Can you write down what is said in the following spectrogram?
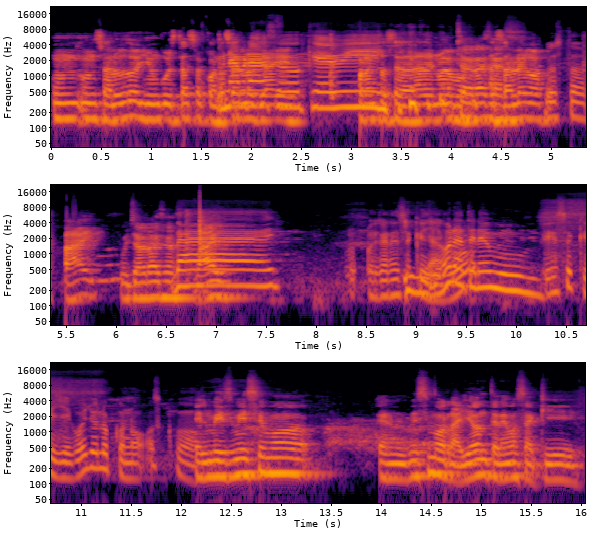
Un, un, saludo y un gustazo conocerlos. Un abrazo, ya Kevin. Pronto se verá de nuevo. Muchas gracias. Hasta luego. Gusto. Bye. Muchas gracias. Bye. Oigan, ese y que ahora llegó. tenemos. Ese que llegó yo lo conozco. El mismísimo, el mismísimo Rayón tenemos aquí.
